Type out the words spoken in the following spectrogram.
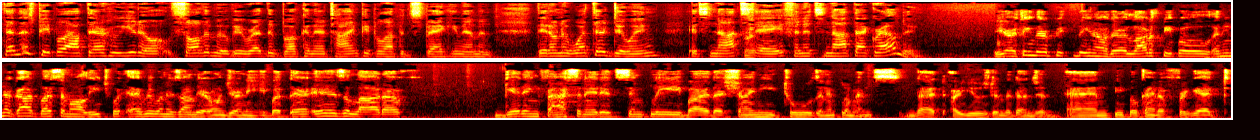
then there's people out there who, you know, saw the movie, read the book, and they're tying people up and spanking them, and they don't know what they're doing. It's not Right. safe, and it's not that grounding. Yeah, I think there, are, you know, there are a lot of people, and you know, God bless them all. Each, everyone is on their own journey, but there is a lot of getting fascinated simply by the shiny tools and implements that are used in the dungeon, and people kind of forget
